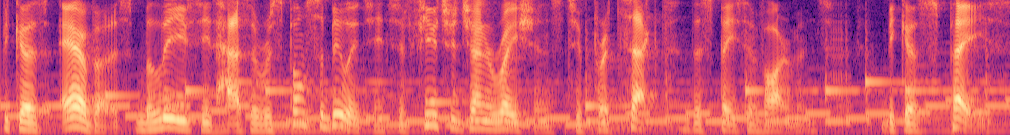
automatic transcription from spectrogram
Because Airbus believes it has a responsibility to future generations to protect the space environment, because space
